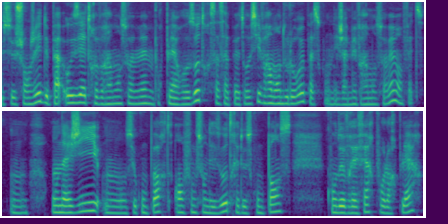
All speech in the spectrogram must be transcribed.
se changer, de pas oser être vraiment soi-même pour plaire aux autres. Ça, ça peut être aussi vraiment douloureux parce qu'on n'est jamais vraiment soi-même en fait. On, on agit, on se comporte en fonction des autres et de ce qu'on pense qu'on devrait faire pour leur plaire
